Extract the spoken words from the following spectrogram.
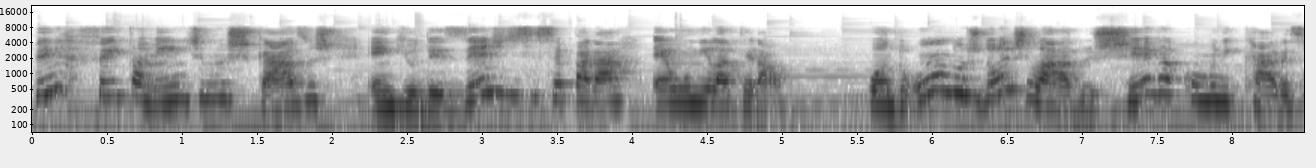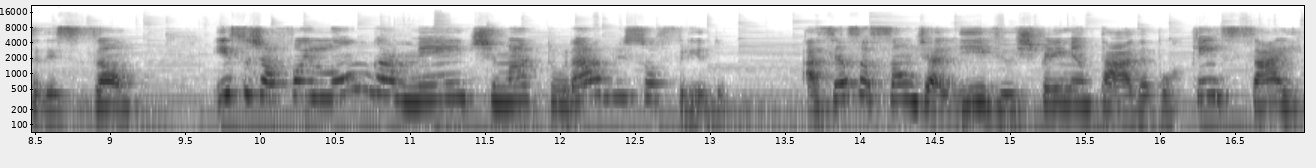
perfeitamente nos casos em que o desejo de se separar é unilateral. Quando um dos dois lados chega a comunicar essa decisão, isso já foi longamente maturado e sofrido. A sensação de alívio experimentada por quem sai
